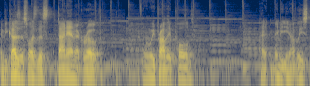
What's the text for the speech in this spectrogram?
And because this was this dynamic rope, and we probably pulled maybe you know at least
